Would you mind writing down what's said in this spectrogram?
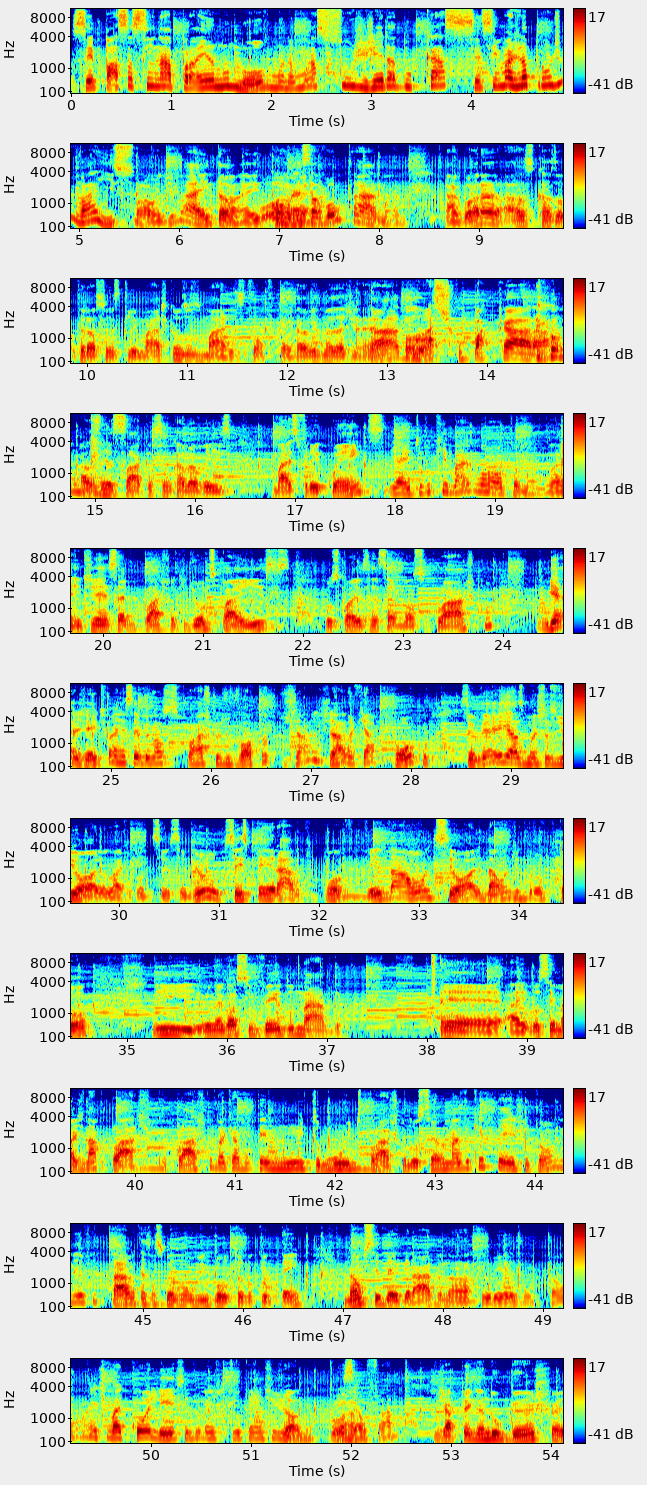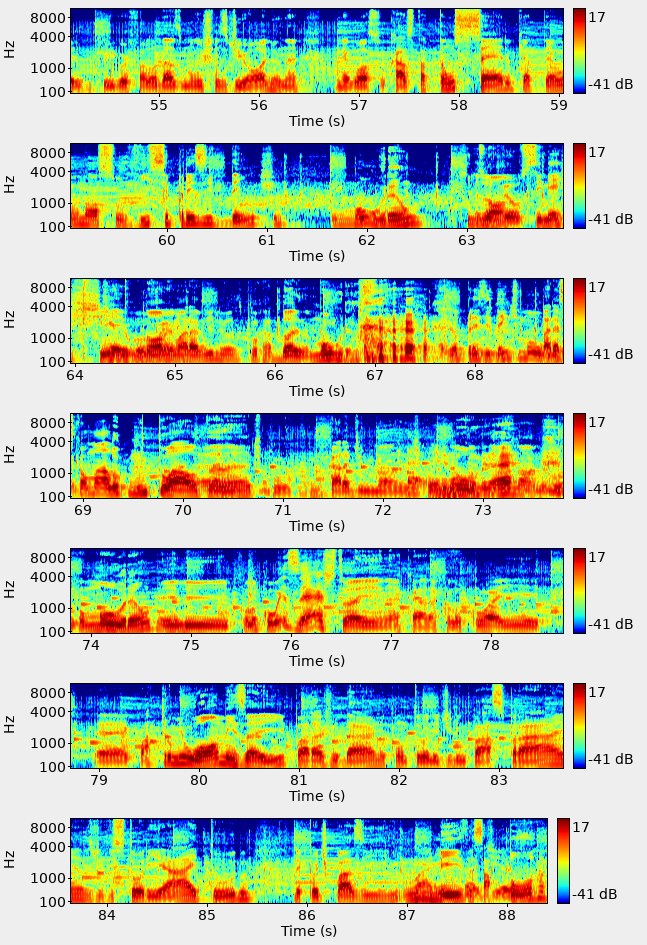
Você passa assim na praia no novo, mano, é uma sujeira do cacete. Você imagina pra onde vai isso? Pra onde vai, então? Aí Porra, começa velho. a voltar, mano. Agora, as, com as alterações climáticas, os mares estão ficando cada vez mais agitados. É Plástico pra caralho. As ressacas são cada vez mais frequentes. E aí tudo que vai volta, mano. A gente recebe plástico aqui de outros países. Os países recebem nosso plástico. E a gente vai receber nossos plásticos de volta já já, daqui a pouco. Você vê aí as manchas de óleo lá que aconteceu. Você viu? Você esperava que, pô, veio da onde esse óleo, da onde brotou. E o negócio veio do nada. É, aí você imagina plástico. Plástico daqui a pouco tem muito, muito plástico no oceano, mais do que peixe. Então é inevitável que essas coisas vão vir voltando com o tempo. Não se degrada na natureza. Então a gente vai colher simplesmente tudo que a gente joga. Porra. Esse é o fato. Já pegando o gancho aí que o Igor falou das manchas de óleo, né? O negócio, o caso tá tão sério que até o nosso vice-presidente, o Mourão, que Resolveu se mexer aí o governo. nome maravilhoso. Porra, adoro, Mourão. Mas é o presidente Mourão. Parece que é um maluco muito alto, né? Tipo, um cara de mal, né? Tipo, É. Ele não combina é. com o nome dele. O Mourão, ele colocou o exército aí, né, cara? Colocou aí é, 4 mil homens aí para ajudar no controle de limpar as praias, de vistoriar e tudo. Depois de quase um 40 mês dessa dias. porra.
